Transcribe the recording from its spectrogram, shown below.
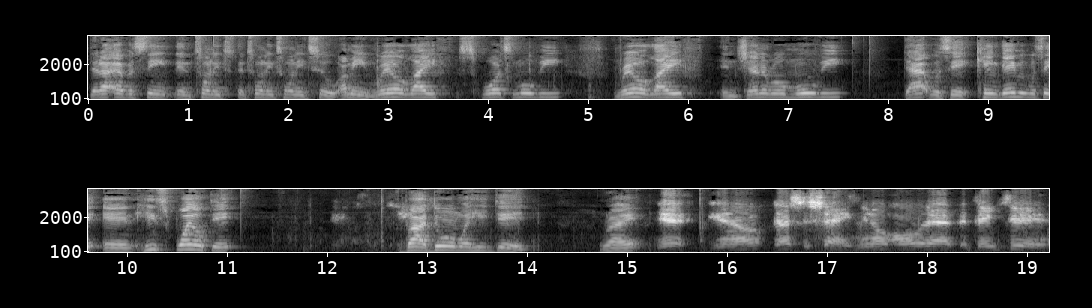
that I ever seen in 20 in 2022. I mean, real life sports movie, real life in general movie. That was it. King David was it, and he spoiled it by doing what he did. Right? Yeah, you know, that's a shame. You know, all of that that they did,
